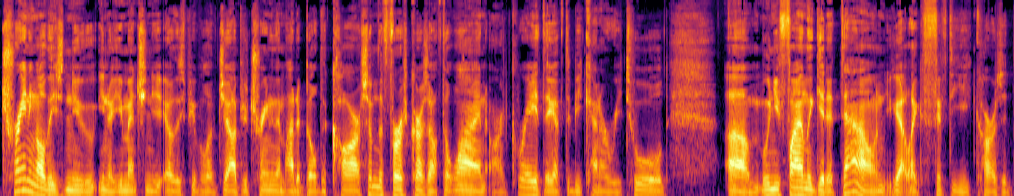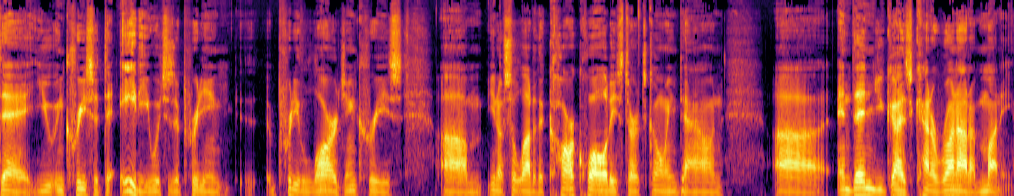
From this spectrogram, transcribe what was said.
training all these new, you know, you mentioned you, all these people have jobs. You're training them how to build a car. Some of the first cars off the line aren't great. They have to be kind of retooled. Um, when you finally get it down, you got like 50 cars a day. You increase it to 80, which is a pretty, a pretty large increase. Um, you know, so a lot of the car quality starts going down, uh, and then you guys kind of run out of money.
